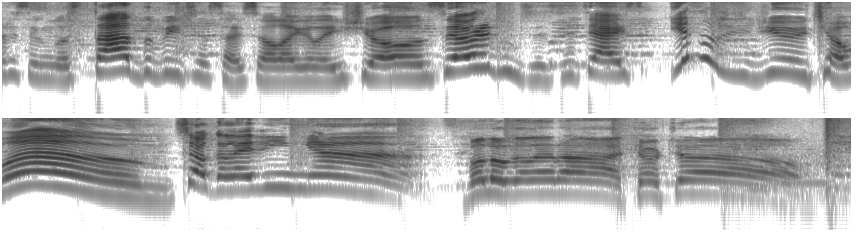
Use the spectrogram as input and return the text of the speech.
Espero que vocês tenham gostado do vídeo. Acesse seu like, like, show, seu nas redes sociais. E é tudo de vídeo. Tchau! Tchau, galerinha! Valeu, galera. Tchau, tchau.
